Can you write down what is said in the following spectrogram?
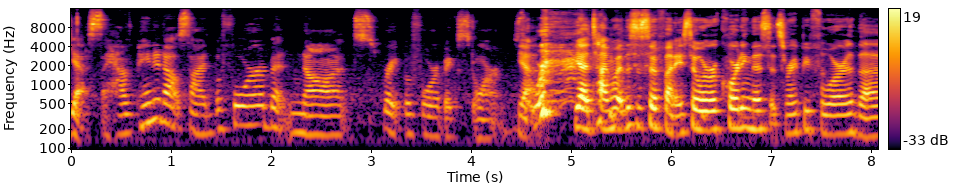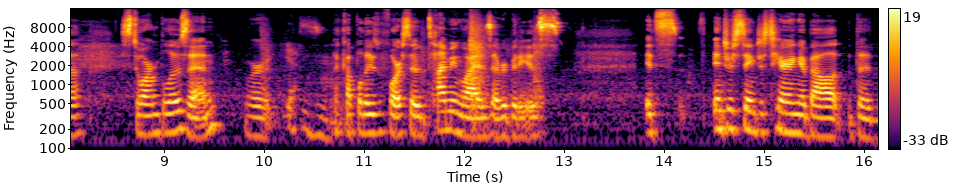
Yes, I have painted outside before, but not right before a big storm. So Yeah. yeah. Time. This is so funny. So we're recording this. It's right before the storm blows in. We're Yes. a couple days before. So timing wise, everybody is. It's interesting just hearing about the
